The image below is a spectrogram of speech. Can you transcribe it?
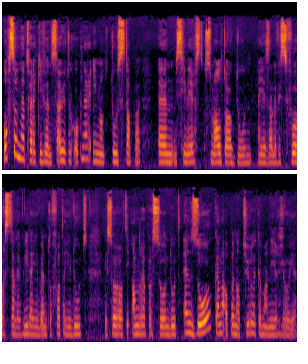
Op zo'n netwerkevent zou je toch ook naar iemand toestappen En misschien eerst small talk doen en jezelf eens voorstellen wie dat je bent of wat dat je doet. Eens horen wat die andere persoon doet. En zo kan dat op een natuurlijke manier groeien.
